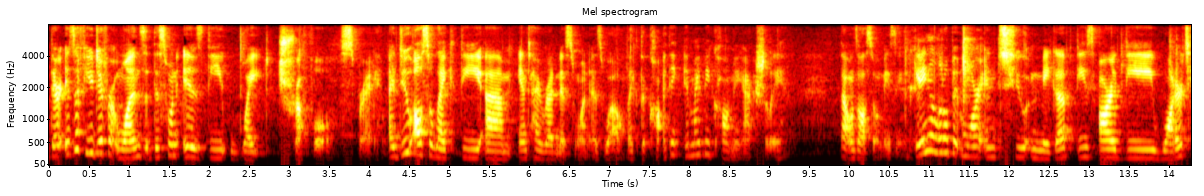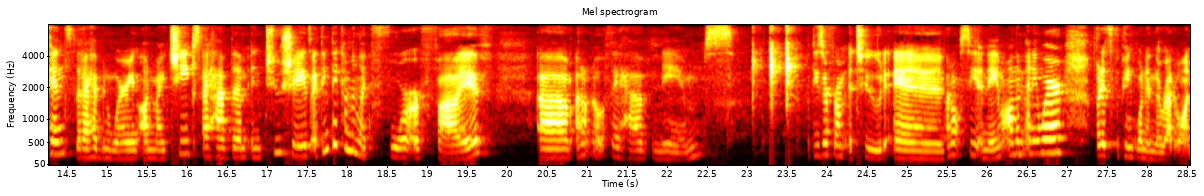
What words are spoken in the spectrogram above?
There is a few different ones. This one is the white truffle spray. I do also like the um, anti-redness one as well. Like the, I think it might be calming actually. That one's also amazing. Getting a little bit more into makeup, these are the water tints that I have been wearing on my cheeks. I have them in two shades. I think they come in like four or five. Um, I don't know if they have names. But these are from Etude and I don't see a name on them anywhere, but it's the pink one and the red one.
